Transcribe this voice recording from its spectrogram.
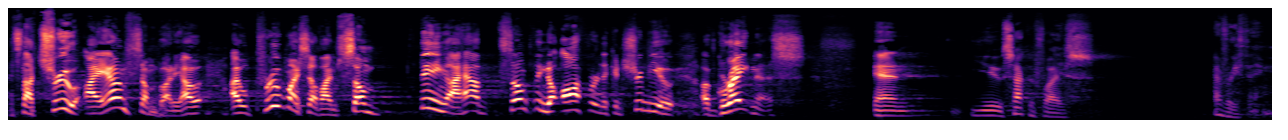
it's not true. I am somebody. I, I will prove myself. I'm something. I have something to offer and to contribute of greatness. And you sacrifice everything.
